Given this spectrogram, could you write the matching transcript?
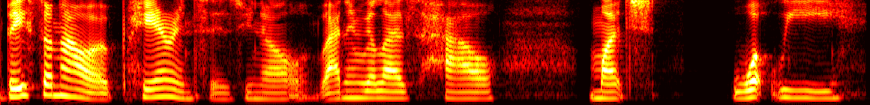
based on our appearances, you know, I didn't realize how much what we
